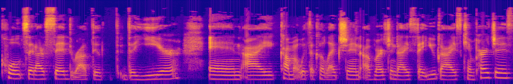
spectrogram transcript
quotes that I've said throughout the the year and I come up with a collection of merchandise that you guys can purchase.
